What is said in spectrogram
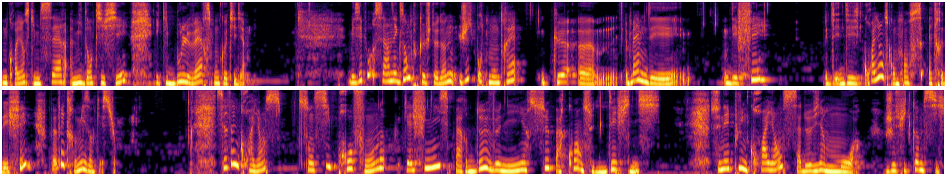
une croyance qui me sert à m'identifier et qui bouleverse mon quotidien. Mais c'est c'est un exemple que je te donne juste pour te montrer que euh, même des des faits des, croyances qu'on pense être des faits peuvent être mises en question. Certaines croyances sont si profondes qu'elles finissent par devenir ce par quoi on se définit. Ce n'est plus une croyance, ça devient moi. Je suis comme ci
